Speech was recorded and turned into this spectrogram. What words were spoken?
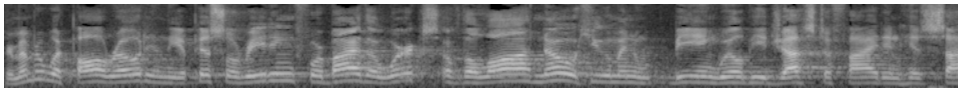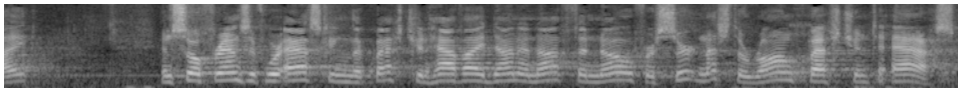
Remember what Paul wrote in the epistle reading? For by the works of the law, no human being will be justified in his sight. And so, friends, if we're asking the question, have I done enough? Then no, for certain, that's the wrong question to ask.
